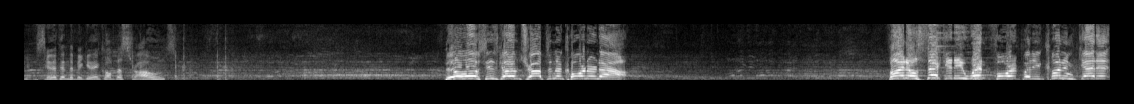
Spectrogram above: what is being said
You've seen it in the beginning of this round. Bilalovski's got him trapped in the corner now. Final second, he went for it, but he couldn't get it.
